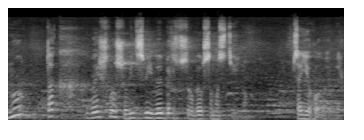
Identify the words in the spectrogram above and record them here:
Ну, так вийшло, що він свій вибір зробив самостійно. Це його вибір.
